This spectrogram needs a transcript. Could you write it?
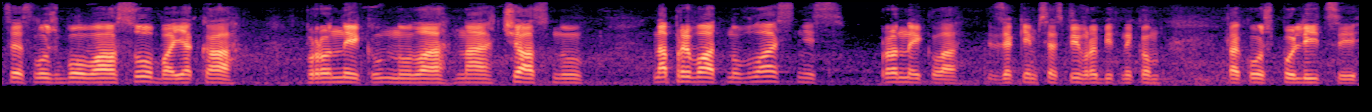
це службова особа, яка проникнула на частну, на приватну власність, проникла з якимось співробітником також поліції.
